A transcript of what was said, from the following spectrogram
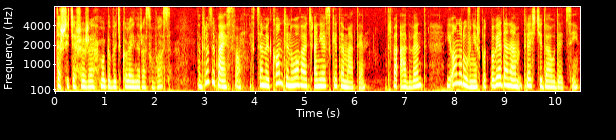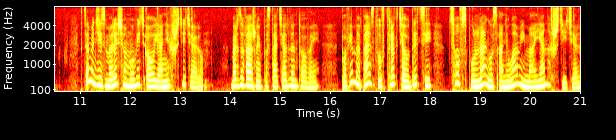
Też się cieszę, że mogę być kolejny raz u Was. Drodzy Państwo, chcemy kontynuować anielskie tematy. Trwa Adwent i on również podpowiada nam treści do audycji. Chcemy dziś z Marysią mówić o Janie Chrzcicielu, bardzo ważnej postaci adwentowej. Powiemy Państwu w trakcie audycji, co wspólnego z aniołami ma Jan Chrzciciel,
